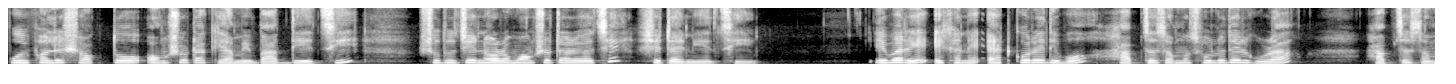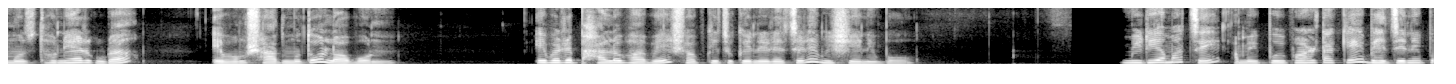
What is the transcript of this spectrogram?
পুঁই ফলের শক্ত অংশটাকে আমি বাদ দিয়েছি। শুধু যে নরম অংশটা রয়েছে সেটাই নিয়েছি। এবারে এখানে অ্যাড করে দেব হাফ চা চামচ হলুদের গুঁড়া, হাফ চা চামচ ধনিয়ার গুঁড়া এবং স্বাদ মতো লবণ। এবারে ভালোভাবে সব কিছুকে নেড়ে চেড়ে মিশিয়ে নেব। মিডিয়াম আছে আমি পুঁইফলটাকে ভেজে নেব।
